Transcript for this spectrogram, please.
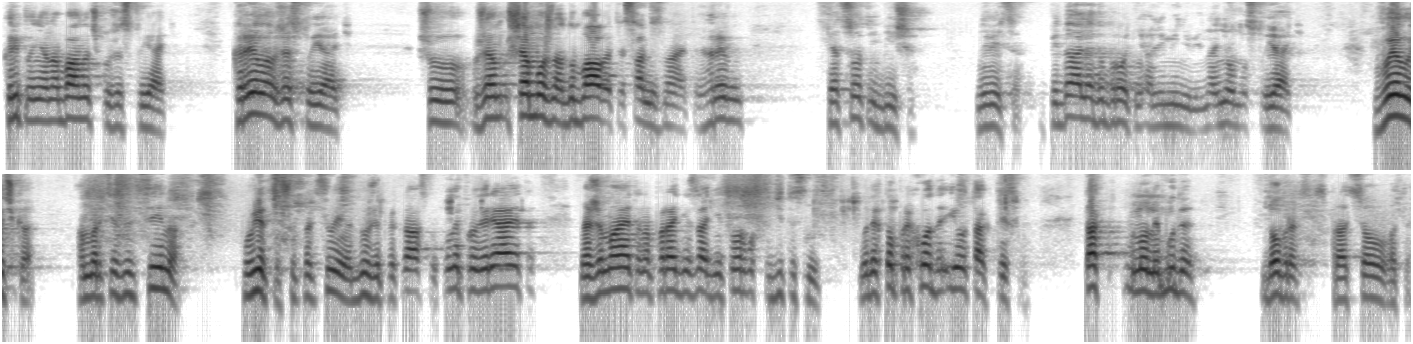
Кріплення на баночку вже стоять. Крила вже стоять. Що вже ще можна додати, самі знаєте, гривень 500 і більше. Дивіться, педалі добротні алюмінієві, на ньому стоять. Вилучка амортизаційна. Повірте, що працює дуже прекрасно. Коли провіряєте, нажимаєте на передній задній тормоз, тоді тисніть. Буде хто приходить і отак тисне. Так воно не буде добре спрацьовувати.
